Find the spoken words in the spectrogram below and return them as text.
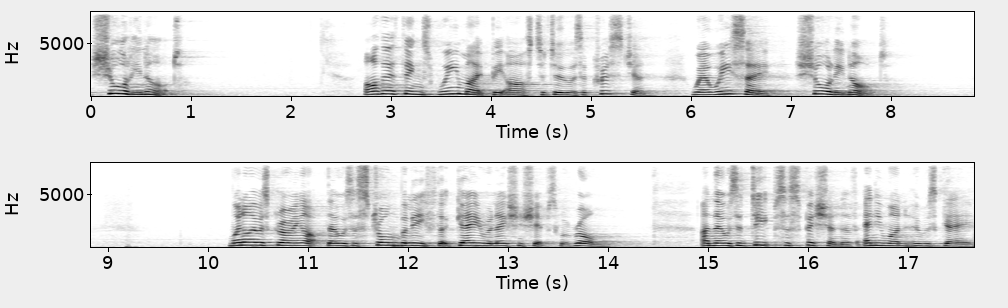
Surely not. Are there things we might be asked to do as a Christian where we say, surely not? When I was growing up, there was a strong belief that gay relationships were wrong, and there was a deep suspicion of anyone who was gay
